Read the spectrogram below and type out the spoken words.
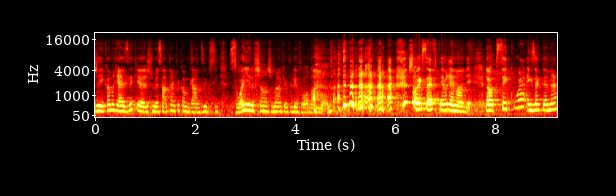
j'ai comme réalisé que je me sentais un peu comme Gandhi aussi. Soyez le changement que vous voulez voir dans le monde. je trouvais que ça fitait vraiment bien. Donc, c'est quoi exactement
